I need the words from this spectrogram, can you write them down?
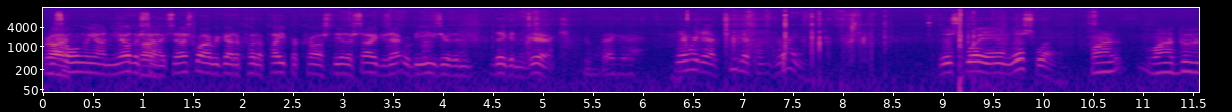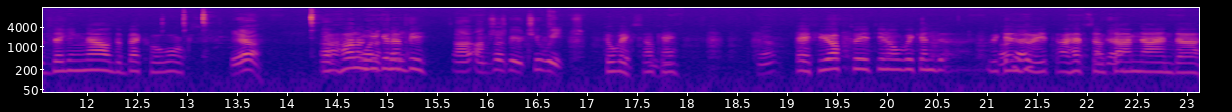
Right. It's only on the other Right. side. So that's why we got to put a pipe across the other side because that would be easier than digging the ditch. You beggar. Then we'd have two different drains, this way and this way. Wanna wanna do the digging now? The backhoe works. Yeah. Uh, how long are you gonna be? Uh, I'm supposed to be here two weeks. Two weeks. Okay. Yeah. Hey, if you're up to it, you know we can we can Okay. do it. I have some Okay. time now, and uh,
